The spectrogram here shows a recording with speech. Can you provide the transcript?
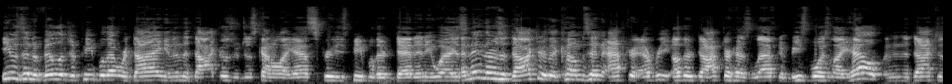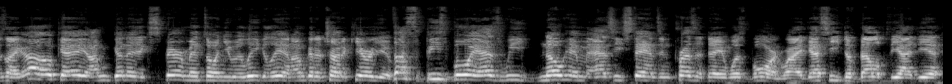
he was in a village of people that were dying, and then the doctors were just kind of like, ah, screw these people, they're dead anyways. And then there's a doctor that comes in after every other doctor has left, and Beast Boy's like, help! And then the doctor's like, oh, okay, I'm gonna experiment on you illegally, and I'm gonna try to cure you. Thus, Beast Boy, as we know him as he stands in present day, was born, where I guess he developed the idea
